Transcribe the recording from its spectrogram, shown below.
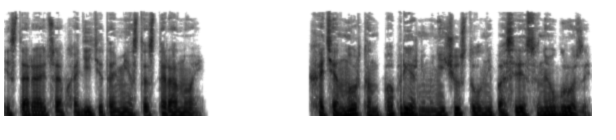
и стараются обходить это место стороной. Хотя Нортон по-прежнему не чувствовал непосредственной угрозы,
